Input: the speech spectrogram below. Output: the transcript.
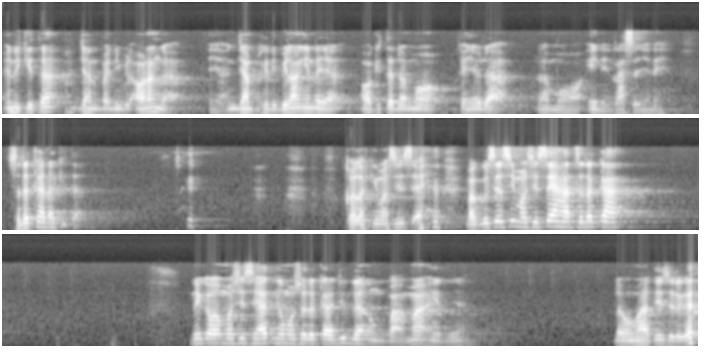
Ini kita jangan pakai dibilang orang enggak ya jangan pakai dibilangin dah ya. Oh kita udah mau kayaknya udah udah mau ini rasanya nih. Sedekah dah kita. Kalau lagi masih sehat, bagusnya sih masih sehat sedekah. Ini kalau masih sehat nggak mau sedekah juga umpama itu ya. Udah mau mati sedekah.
